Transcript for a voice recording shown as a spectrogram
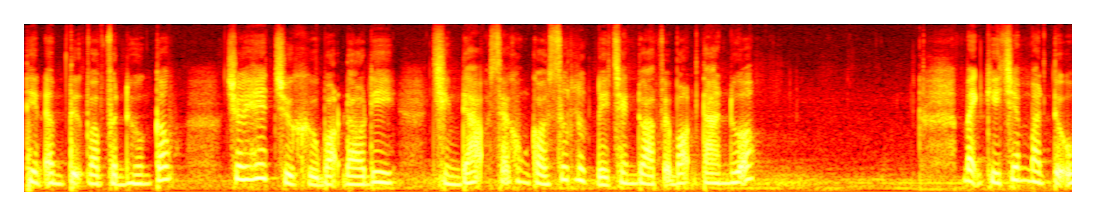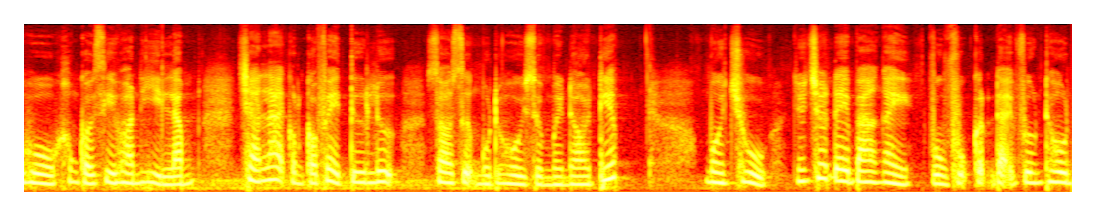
thiên âm tự vào phần hướng cốc. Chơi hết trừ khử bọn đó đi, chính đạo sẽ không có sức lực để tranh đoạt với bọn ta nữa. Mạnh ký trên mặt tự hồ không có gì hoan hỉ lắm, trái lại còn có vẻ tư lự, do dự một hồi rồi mới nói tiếp. Môn chủ, nhưng trước đây ba ngày, vùng phụ cận Đại Vương Thôn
